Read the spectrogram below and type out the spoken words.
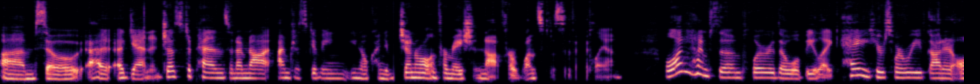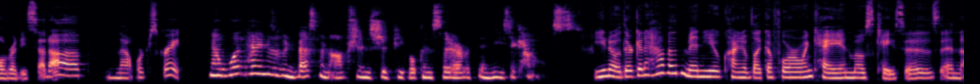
Um, so uh, again, it just depends. And I'm not, I'm just giving, you know, kind of general information, not for one specific plan. A lot of times the employer though will be like, Hey, here's where we've got it already set up. And that works great. Now, what kinds of investment options should people consider within these accounts? You know, they're going to have a menu kind of like a 401k in most cases. And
